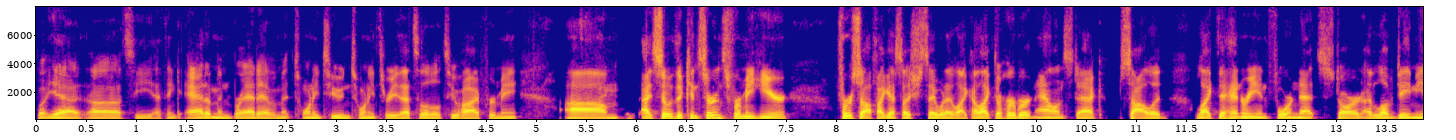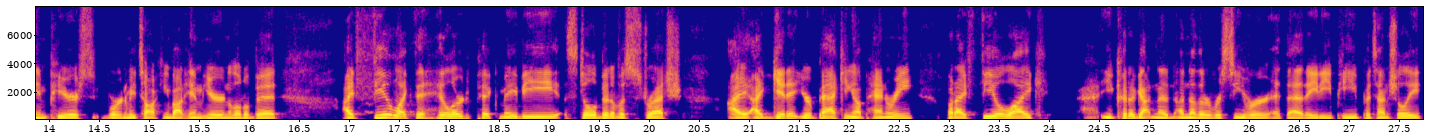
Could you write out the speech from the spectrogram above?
But yeah, uh, let's see. I think Adam and Brad have him at 22 and 23. That's a little too high for me. Um, I so the concerns for me here. First off, I guess I should say what I like. I like the Herbert and Allen stack, solid. Like the Henry and Fournette start. I love Dameon Pierce. We're going to be talking about him here in a little bit. I feel like the Hilliard pick may be still a bit of a stretch. I, I get it. You're backing up Henry, but I feel like uh, you could have gotten a, another receiver at that ADP potentially.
